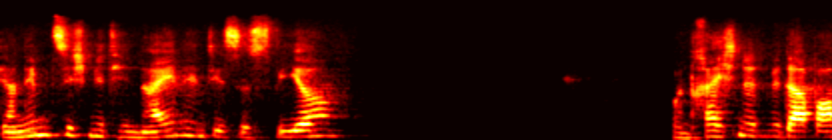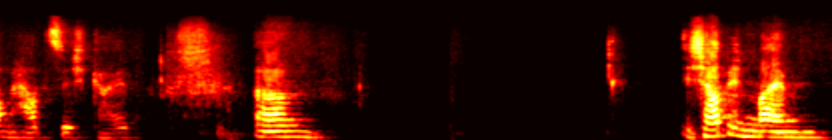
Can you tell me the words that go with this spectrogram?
der nimmt sich mit hinein in dieses Wir und rechnet mit der Barmherzigkeit. Ähm, ich habe in meinem,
